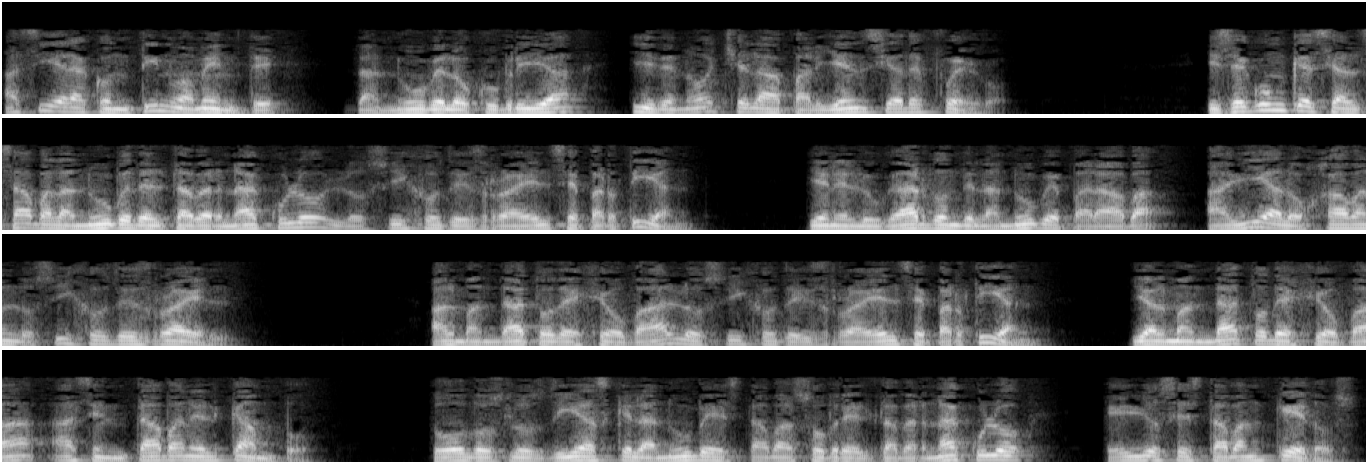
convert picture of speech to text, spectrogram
Así era continuamente, la nube lo cubría y de noche la apariencia de fuego. Y según que se alzaba la nube del tabernáculo, los hijos de Israel se partían, y en el lugar donde la nube paraba, allí alojaban los hijos de Israel. Al mandato de Jehová los hijos de Israel se partían, y al mandato de Jehová asentaban el campo. Todos los días que la nube estaba sobre el tabernáculo, ellos estaban quedos.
